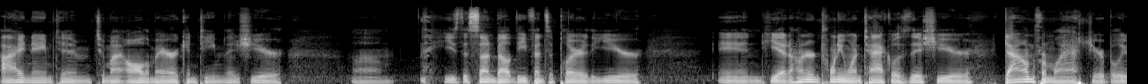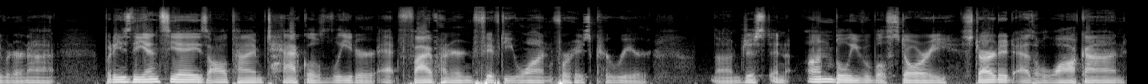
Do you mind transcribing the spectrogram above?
I named him to my All American team this year. Um, he's the Sun Belt Defensive Player of the Year and he had 121 tackles this year, down from last year, believe it or not. But he's the NCAA's all time tackles leader at 551 for his career. Um, just an unbelievable story. Started as a walk on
